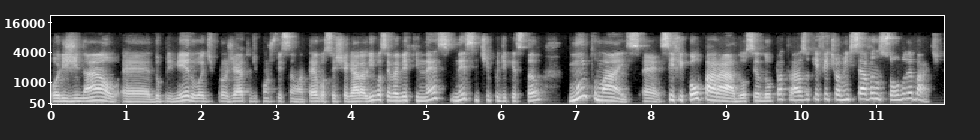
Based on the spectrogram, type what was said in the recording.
original é, do primeiro anteprojeto de Constituição até você chegar ali, você vai ver que nesse, nesse tipo de questão, muito mais é, se ficou parado ou se andou para trás do que efetivamente se avançou no debate.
